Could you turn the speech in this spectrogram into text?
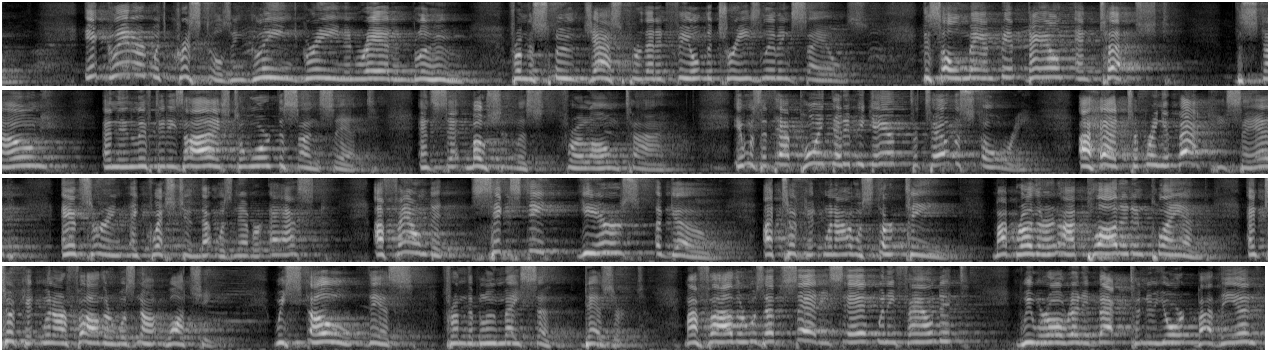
It glittered with crystals and gleamed green and red and blue from the smooth jasper that had filled the tree's living cells. This old man bent down and touched the stone and then lifted his eyes toward the sunset and sat motionless for a long time. It was at that point that he began to tell the story. I had to bring it back, he said, answering a question that was never asked. I found it 60 years ago. I took it when I was 13. My brother and I plotted and planned and took it when our father was not watching. We stole this from the Blue Mesa desert. My father was upset, he said, when he found it. We were already back to New York by then.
